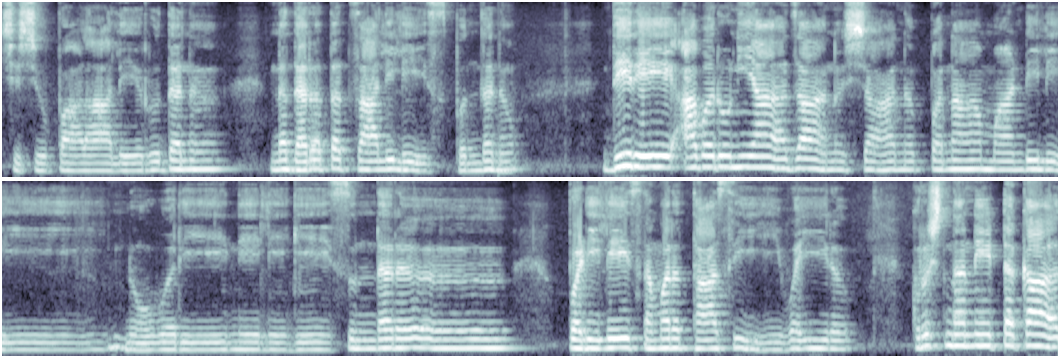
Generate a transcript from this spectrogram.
शिशुपाळाले रुदन न धरत चालिली स्पंदन. धीरे आवरुनिया जान शानपणा मांडिली. नोवरी नेली गे सुंदर पडिले समर्थासी वैर कृष्ण नेटका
